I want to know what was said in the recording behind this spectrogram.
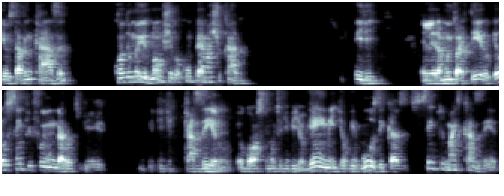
eu estava em casa quando meu irmão chegou com o pé machucado. Ele ele era muito arteiro. Eu sempre fui um garoto de, de, de, caseiro. Eu gosto muito de videogame, de ouvir músicas, sempre mais caseiro,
